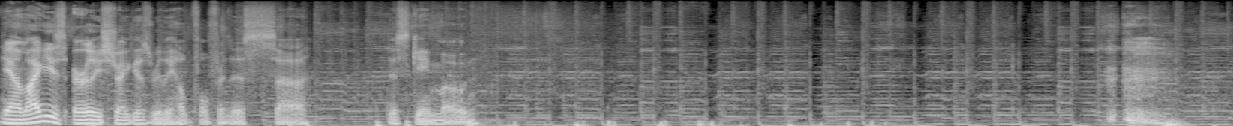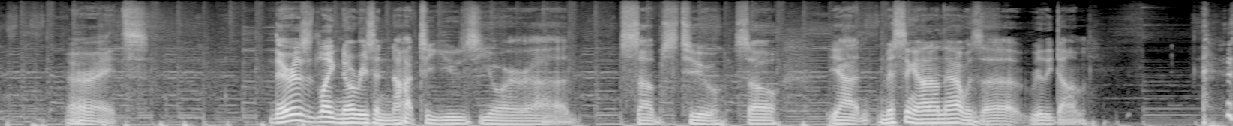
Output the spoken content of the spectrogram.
Yeah, Amagi's early strike is really helpful for this uh, this game mode. All right. There is like no reason not to use your uh, subs too. So, yeah, missing out on that was uh, really dumb. All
